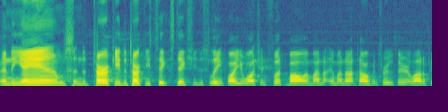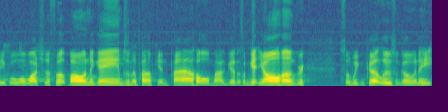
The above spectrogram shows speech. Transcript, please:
And the yams and the turkey. The turkey sticks you to sleep while you're watching football. Am I, not, am I not talking truth here? A lot of people will watch the football and the games and the pumpkin pie. Oh my goodness, I'm getting you all hungry so we can cut loose and go and eat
